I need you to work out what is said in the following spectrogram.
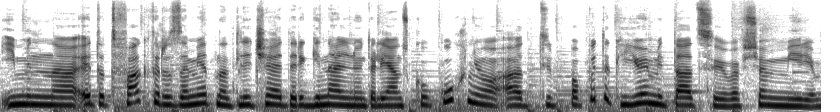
именно этот фактор заметно отличает оригинальную итальянскую кухню от попыток ее имитации во всем мире.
